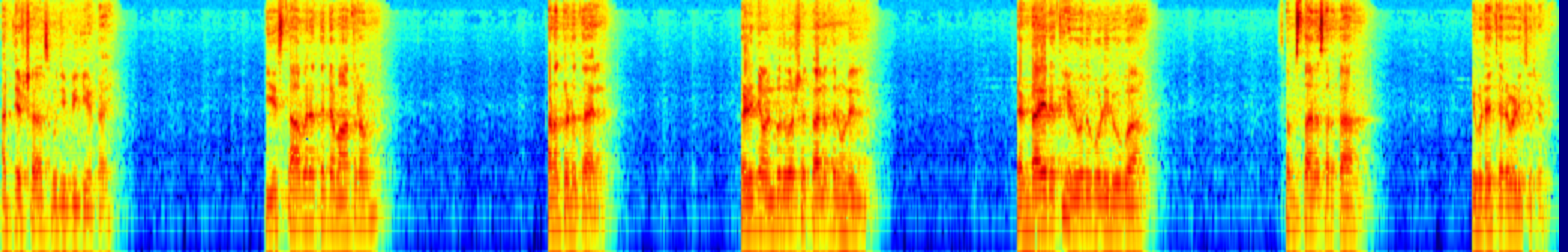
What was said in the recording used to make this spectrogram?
അധ്യക്ഷ സൂചിപ്പിക്കുകയുണ്ടായി. ഈ സ്ഥാപനത്തിന്റെ മാത്രം കണക്കെടുത്താൽ കഴിഞ്ഞ ഒൻപത് വർഷക്കാലത്തിനുള്ളിൽ രണ്ടായിരത്തി എഴുപത് കോടി രൂപ സംസ്ഥാന സർക്കാർ ഇവിടെ ചെലവഴിച്ചിട്ടുണ്ട്.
